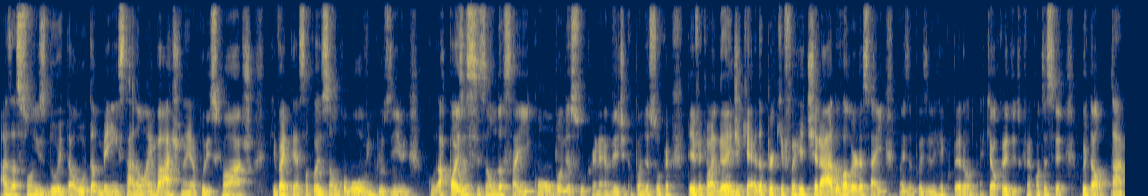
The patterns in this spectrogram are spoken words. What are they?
as ações do Itaú também estarão lá embaixo. Né? E é por isso que eu acho que vai ter essa correção, como houve, inclusive, após a cisão do açaí com o pão de açúcar. Né? Veja que o pão de açúcar teve aquela grande queda porque foi retirado o valor do açaí, mas depois ele recuperou, né? que eu acredito que vai acontecer com o Itaú. Tá?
